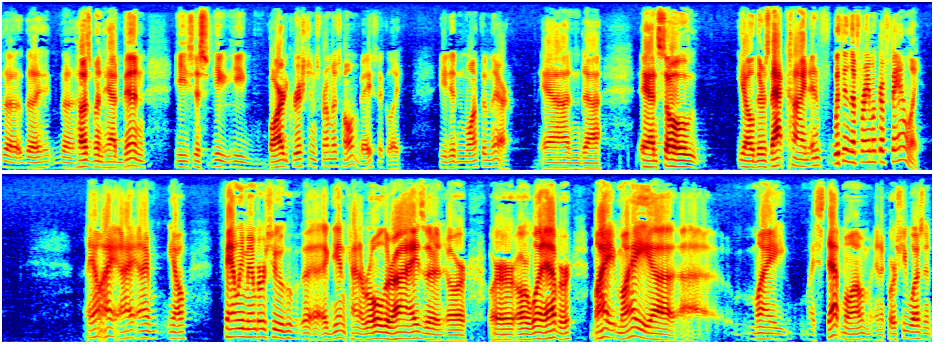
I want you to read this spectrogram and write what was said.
the, the, the husband had been. He's just, he, he barred Christians from his home, basically. He didn't want them there. And, uh, and so, you know, there's that kind, and within the framework of family. You know, I, I, I'm, you know, family members who, uh, again, kind of roll their eyes or, or, or, or whatever. My, my, uh, uh my my stepmom, and of course she wasn't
